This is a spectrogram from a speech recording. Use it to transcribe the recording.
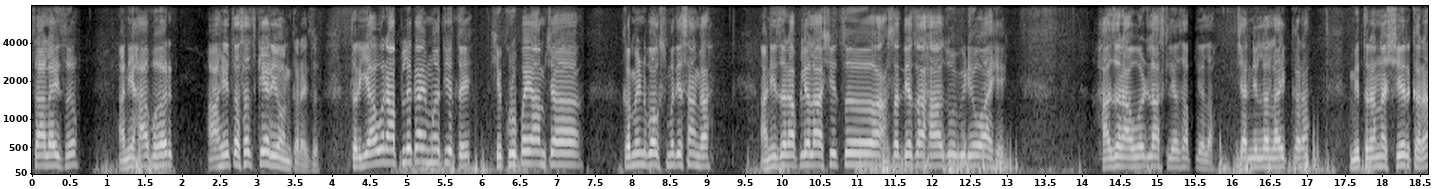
चालायचं आणि हा बहर आहे तसाच कॅरी ऑन करायचं. तर यावर आपलं काय मत येतं आहे हे कृपया आमच्या कमेंट बॉक्समध्ये सांगा. आणि जर आपल्याला असेच सध्याचा हा जो व्हिडिओ आहे हा जर आवडला असल्यास आपल्याला चॅनेलला लाईक करा मित्रांना शेअर करा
